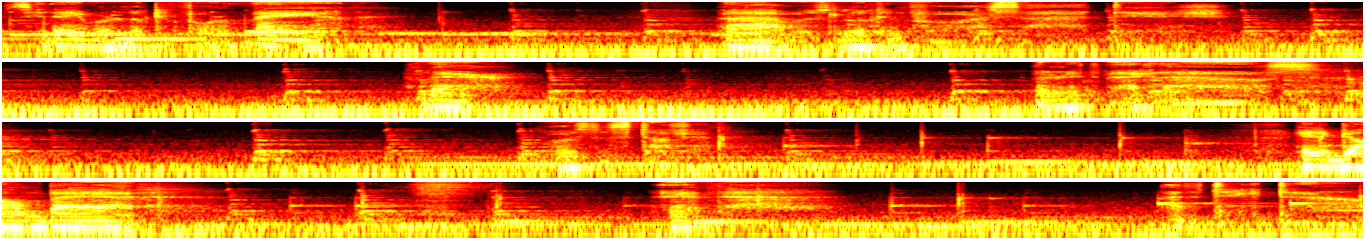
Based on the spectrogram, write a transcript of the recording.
See, they were looking for a man. I was looking for a side bad. And uh, I had to take it down.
